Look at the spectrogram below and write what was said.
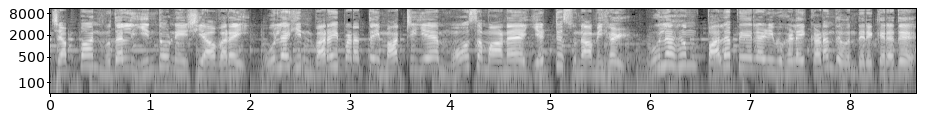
ஜப்பான் முதல் இந்தோனேஷியா வரை. உலகின் வரைபடத்தை மாற்றிய மோசமான எட்டு சுனாமிகள். உலகம் பல பேரழிவுகளை கடந்து வந்திருக்கிறது.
